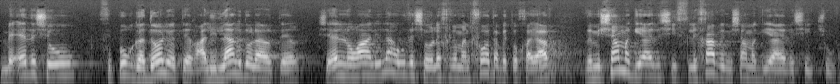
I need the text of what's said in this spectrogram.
מאיזשהו סיפור גדול יותר, עלילה גדולה יותר, שאל נורא עלילה הוא זה שהולך ומנחה אותה בתוך חייו, ומשם מגיעה איזושהי סליחה ומשם מגיעה איזושהי תשובה.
